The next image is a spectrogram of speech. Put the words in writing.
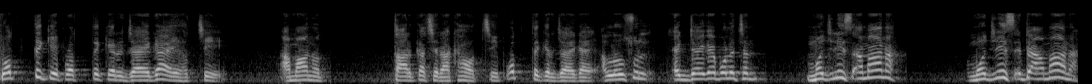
প্রত্যেকে প্রত্যেকের জায়গায় হচ্ছে আমানত তার কাছে রাখা হচ্ছে, প্রত্যেকের জায়গায়। আল্লাহ রসুল এক জায়গায় বলেছেন, মজলিস আমানা। মজলিস এটা আমানা।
